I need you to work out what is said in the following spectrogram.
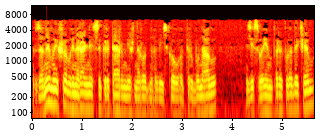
За ними йшов генеральний секретар Міжнародного військового трибуналу зі своїм перекладачем,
